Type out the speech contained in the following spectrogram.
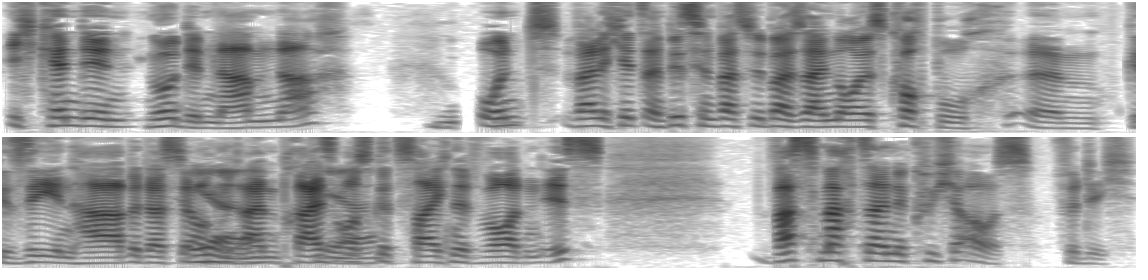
Ich kenne den nur dem Namen nach. Und weil ich jetzt ein bisschen was über sein neues Kochbuch ähm, gesehen habe, das ja auch ja, mit einem Preis ja. ausgezeichnet worden ist. Was macht seine Küche aus für dich?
